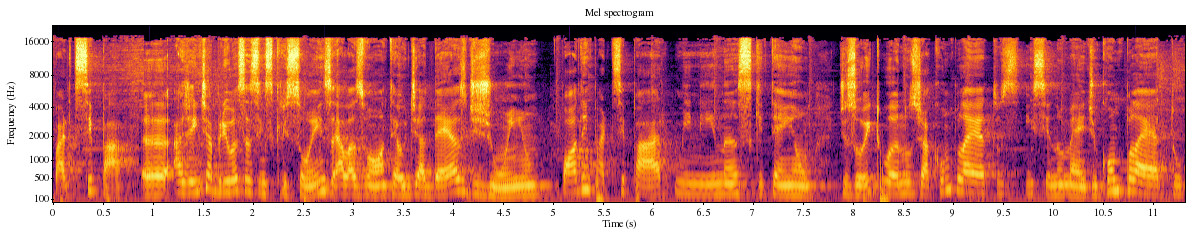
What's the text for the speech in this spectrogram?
participar. Uh, a gente abriu essas inscrições, elas vão até o dia 10 de junho. Podem participar meninas que tenham 18 anos já completos, ensino médio completo,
